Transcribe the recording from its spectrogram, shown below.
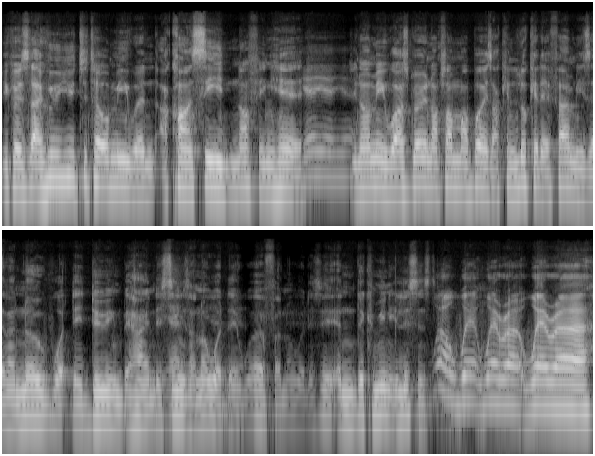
Because like, who are you to tell me when I can't see nothing here? Yeah, yeah, yeah. You know what I mean? While I was growing up, some of my boys, I can look at their families and I know what they're doing behind the scenes. I know what they're worth. I know what they say, and the community listens. To Well, we're we're a, we're a,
